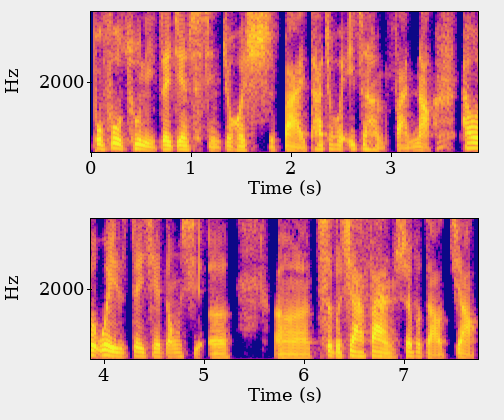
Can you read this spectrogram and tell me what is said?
不付出，你这件事情就会失败，他就会一直很烦恼，他会为这些东西而，呃，吃不下饭，睡不着觉。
